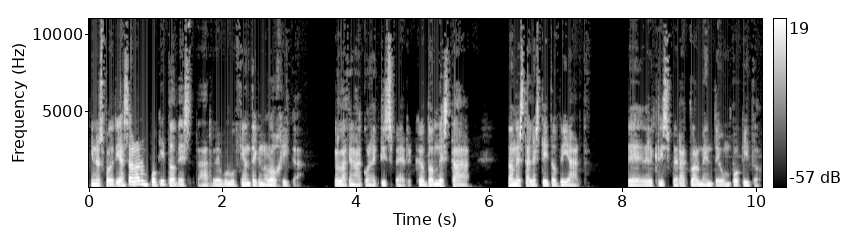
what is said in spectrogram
¿Y nos podrías hablar un poquito de esta revolución tecnológica? Relacionada con el CRISPR. ¿Dónde está, dónde está el state of the art de, del CRISPR actualmente? Un poquito.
